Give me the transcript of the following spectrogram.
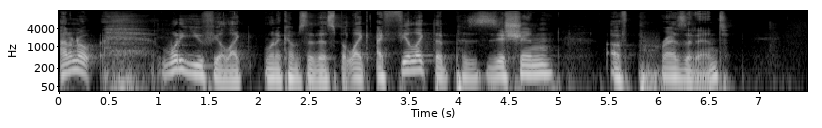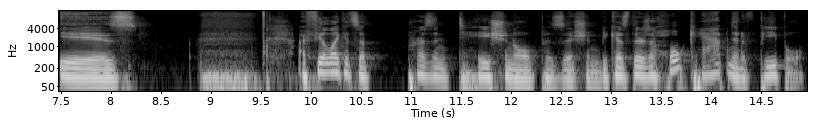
I don't know what do you feel like when it comes to this, but like I feel like the position of president is I feel like it's a presentational position because there's a whole cabinet of people.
